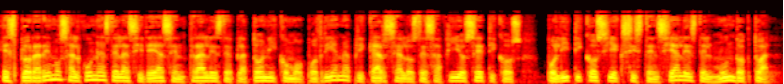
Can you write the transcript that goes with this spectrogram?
exploraremos algunas de las ideas centrales de Platón y cómo podrían aplicarse a los desafíos éticos, políticos y existenciales del mundo actual.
